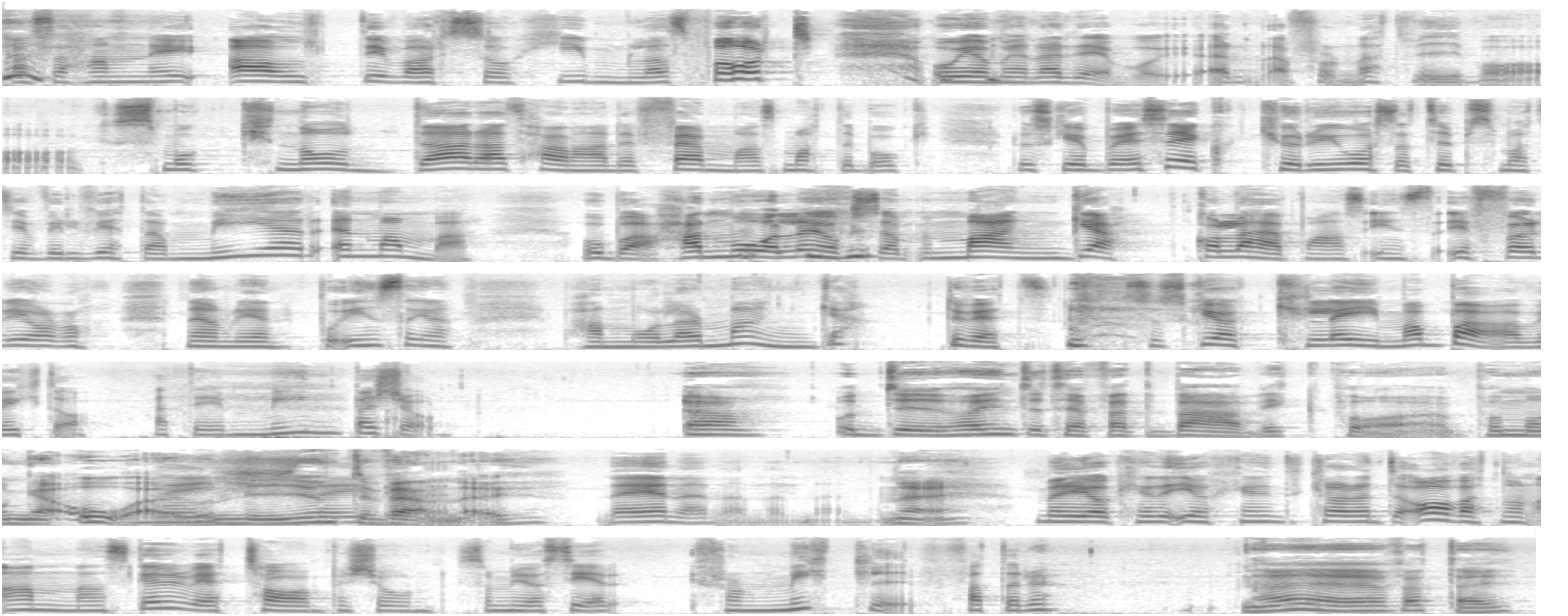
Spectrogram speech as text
Alltså han har ju alltid varit så himla smart. Och jag menar det var ju ända från att vi var små knoddar att han hade femmans mattebok. Då ska jag börja säga kuriosa, typ som att jag vill veta mer än mamma. Och bara, han målar ju också manga. Kolla här på hans Instagram, Jag följer honom nämligen på Instagram. Han målar manga. Du vet. Så ska jag claima Bavik då. Att det är min person. ja. Och du har ju inte träffat Bavik på, på många år. Nej, och ni är ju nej, inte vänner. Nej, nej, nej, nej. nej. Nej. Men jag kan, jag kan inte klara inte av att någon annan ska du vet, ta en person som jag ser från mitt liv. Fattar du? Nej, jag fattar.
